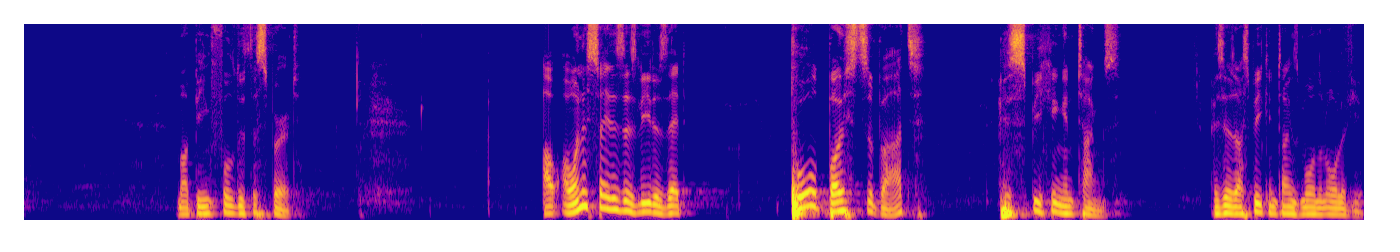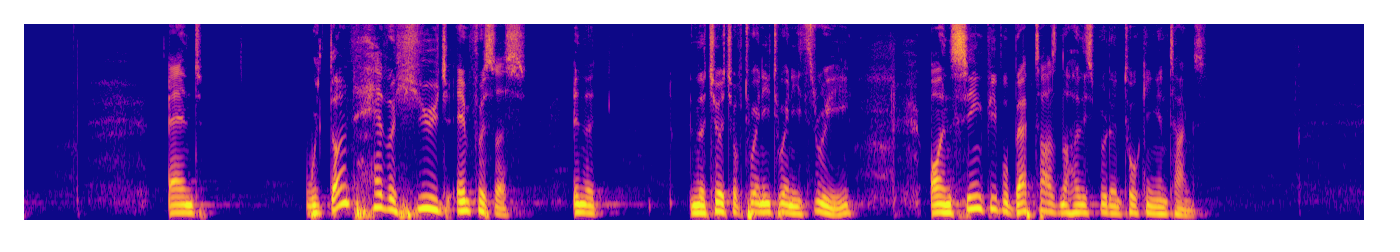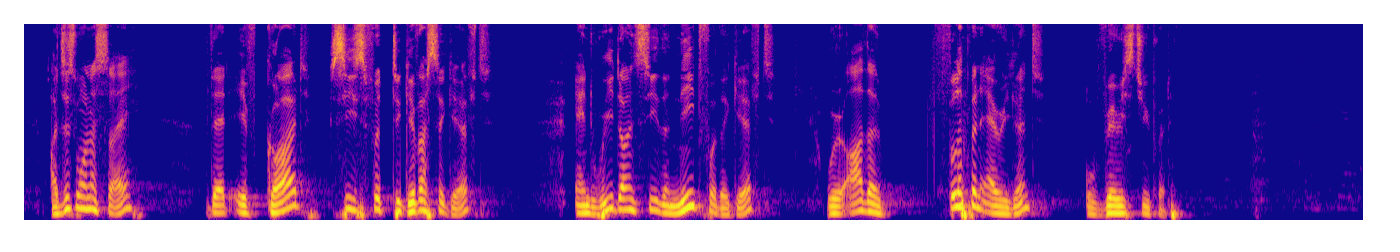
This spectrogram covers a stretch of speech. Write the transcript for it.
my being filled with the Spirit. I, I want to say this as leaders that Paul boasts about his speaking in tongues. He says, I speak in tongues more than all of you. And we don't have a huge emphasis in the, in the church of 2023 on seeing people baptized in the Holy Spirit and talking in tongues. I just want to say that if God sees fit to give us a gift and we don't see the need for the gift, we're either flippant arrogant or very stupid.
